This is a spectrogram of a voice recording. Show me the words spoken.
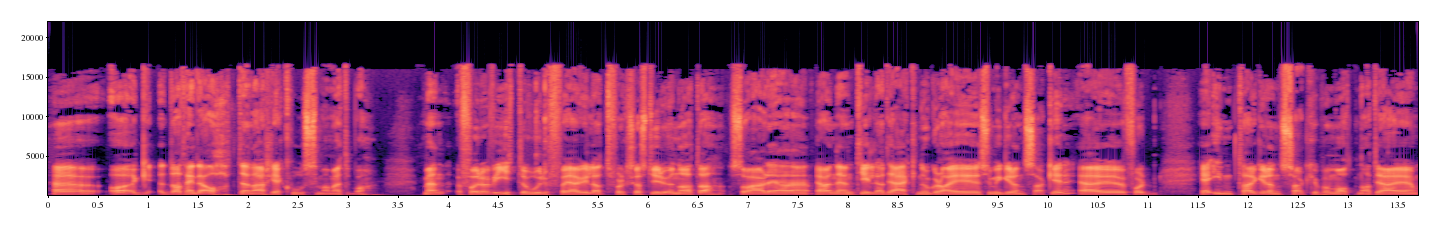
Uh, og da tenkte jeg åh, den der skal jeg kose meg med etterpå. Men for å vite hvorfor jeg vil at folk skal styre unna dette, så er det Jeg har nevnt tidligere at jeg er ikke noe glad i så mye grønnsaker. Jeg, får, jeg inntar grønnsaker på måten at jeg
